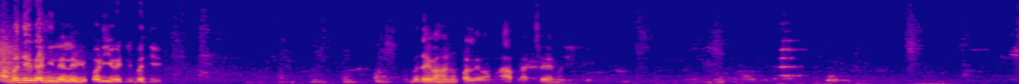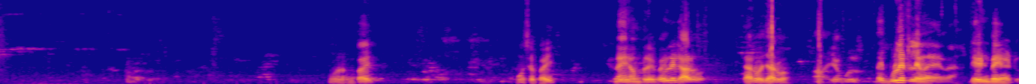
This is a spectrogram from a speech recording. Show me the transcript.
આ બધી ગાડી લઈ લેવી, પડી હોય એટલી બધી. બધા વાહન ઉપર લેવામાં આપણા છે એમ. હું રમભાઈ શું છે ભાઈ નહીં સંભળાય ભાઈ જારવો જારવો જારવો હા એ બોલો ભાઈ બુલેટ લેવા આવ્યા દેવિનભાઈ હાટુ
